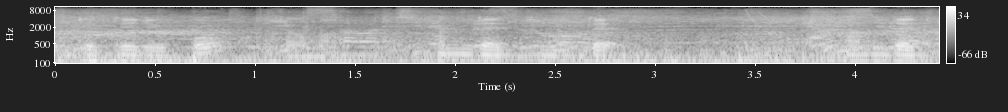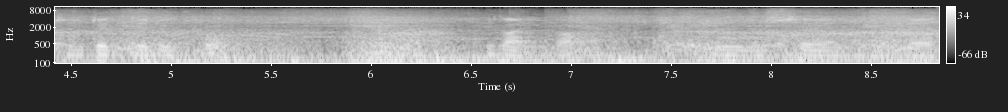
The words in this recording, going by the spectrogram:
두대 때리고 잠깐만. 한 대 두대. 한 대 두 대 때리고. 이거 아닌가? 둘셋넷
